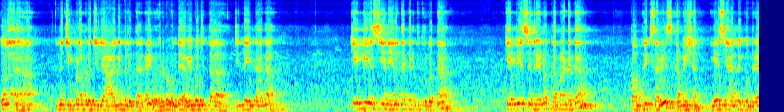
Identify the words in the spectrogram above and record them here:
ಕೋಲಾರ, ಇನ್ನು ಚಿಕ್ಕಬಳ್ಳಾಪುರ ಜಿಲ್ಲೆ ಆಗಿಂದಲಿದ್ದಾಗ, ಇವೆರಡು ಒಂದೇ ಅವಿಭಜಿತ ಜಿಲ್ಲೆ ಇದ್ದಾಗ ಕೆ ಪಿ ಎಸ್ ಸಿಯನ್ನು ಏನಂತ ಕರಿತಿದ್ರು ಗೊತ್ತಾ? ಕೆ ಪಿ ಎಸ್ ಸಿ ಅಂದ್ರೆ ಏನು? Karnataka public service commission A C ಆಗಬೇಕು ಅಂದರೆ,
